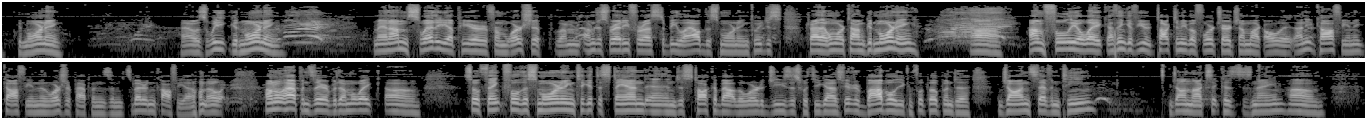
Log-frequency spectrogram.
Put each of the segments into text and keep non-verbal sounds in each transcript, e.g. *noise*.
morning. Good morning. That was weak. Good morning. Good morning. Man, I'm sweaty up here from worship. I'm I'm just ready for us to be loud this morning. Can we just try that one more time? Good morning. Uh, I'm fully awake. I think if you talk to me before church, I'm like always, I need coffee, I need coffee, and then worship happens, and it's better than coffee. I don't know, I don't know what happens there, but I'm awake. Um, so thankful this morning to get to stand and just talk about the Word of Jesus with you guys. If you have your Bible, you can flip open to John 17. John likes it because it's his name. Um,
